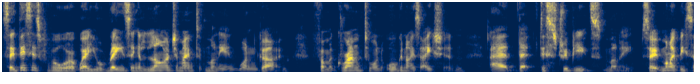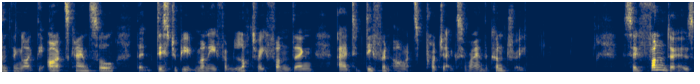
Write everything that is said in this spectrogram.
So this is for where you're raising a large amount of money in one go from a grant or an organisation uh, that distributes money. So it might be something like the Arts Council that distribute money from lottery funding uh, to different arts projects around the country. So funders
